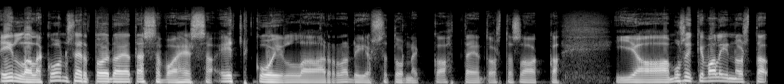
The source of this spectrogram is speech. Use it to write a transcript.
Illalla konsertoidaan ja tässä vaiheessa etkoillaan radiossa tonne 12 saakka. Ja musiikkivalinnoista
